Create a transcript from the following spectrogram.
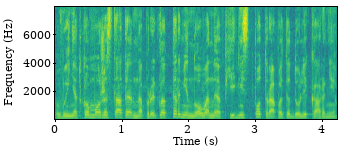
Винятком може стати, наприклад, термінова необхідність потрапити до лікарні.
